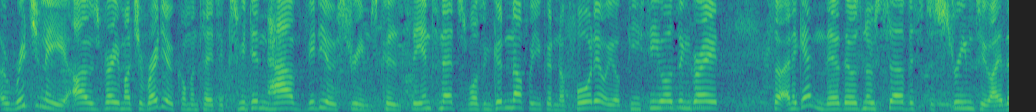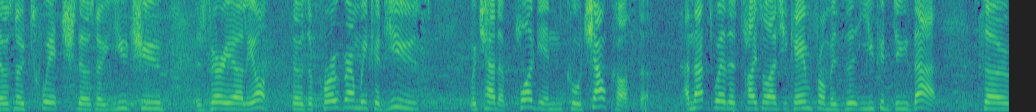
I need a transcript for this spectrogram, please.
Originally, I was very much a radio commentator because we didn't have video streams because the internet wasn't good enough or you couldn't afford it or your PC wasn't great. So, and again, there, there was no service to stream to. I, there was no Twitch, there was no YouTube. It was very early on. There was a program we could use which had a plugin called Shoutcaster. And that's where the title actually came from, is that you could do that. So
